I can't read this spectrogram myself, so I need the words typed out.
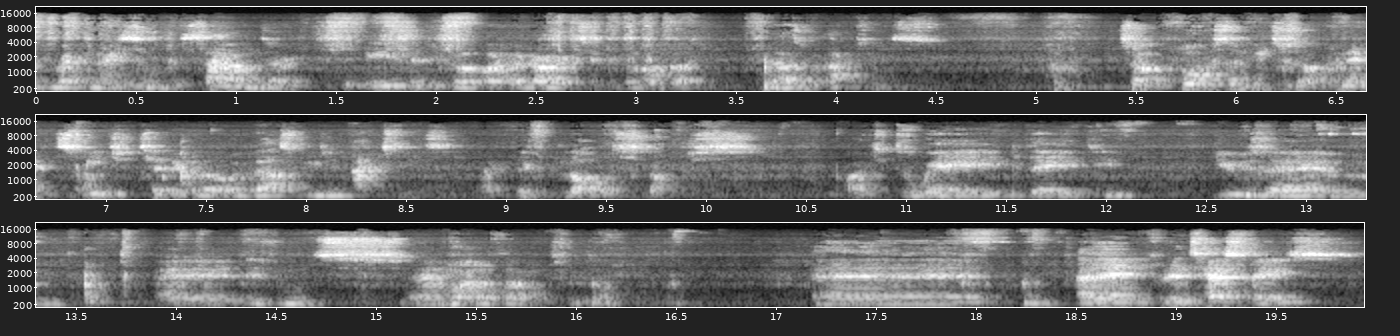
I can recognise some of the sounds that are atypical or, are typical of a Glasgow accents. So focus on features of connected speech typical of a Glasgow region accent, like the glottal stops, or the way they use um, uh, different uh, monophthongs, for example. Uh, and then for the test phase,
